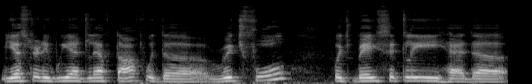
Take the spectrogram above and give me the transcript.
Yesterday we had left off with the rich fool, which basically had uh,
